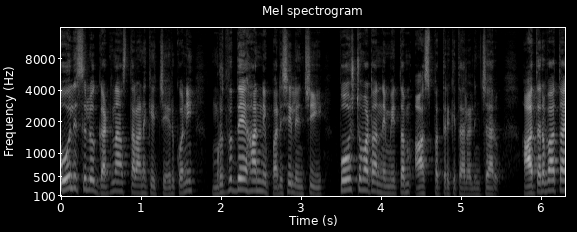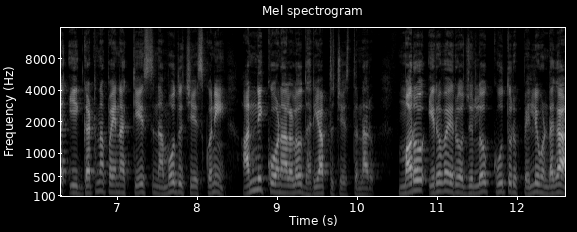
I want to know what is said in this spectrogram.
పోలీసులు ఘటనా స్థలానికి చేరుకొని మృతదేహాన్ని పరిశీలించి పోస్టుమార్టం నిమిత్తం ఆసుపత్రికి తరలించారు. ఆ తర్వాత ఈ ఘటనపైన కేసు నమోదు చేసుకొని అన్ని కోణాలలో దర్యాప్తు చేస్తున్నారు. మరో ఇరవై రోజుల్లో కూతురు పెళ్ళి ఉండగా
